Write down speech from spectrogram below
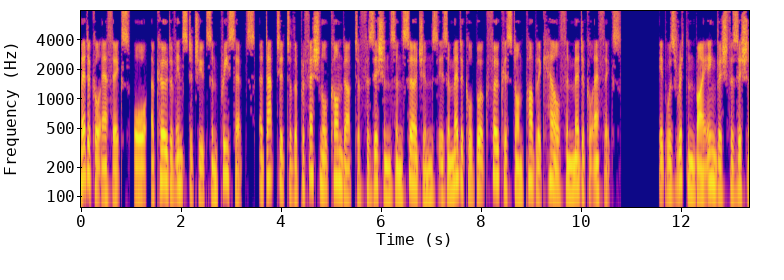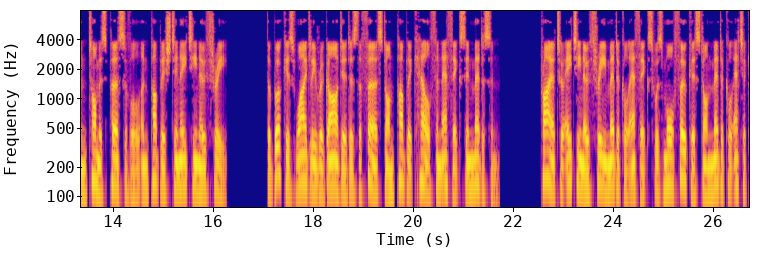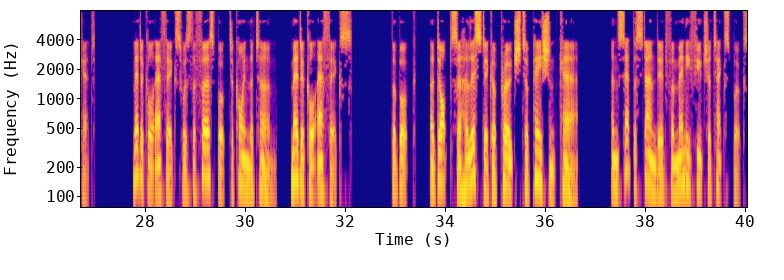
Medical Ethics, or, A Code of Institutes and Precepts, adapted to the professional conduct of physicians and surgeons is a medical book focused on public health and medical ethics. It was written by English physician Thomas Percival and published in 1803. The book is widely regarded as the first on public health and ethics in medicine. Prior to 1803 medical ethics was more focused on medical etiquette. Medical Ethics was the first book to coin the term, medical ethics. The book adopts a holistic approach to patient care and set the standard for many future textbooks.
